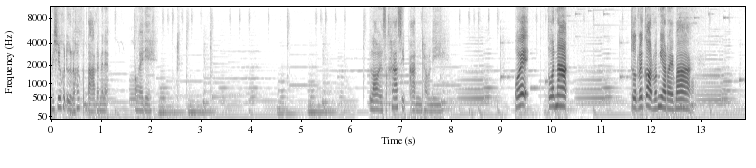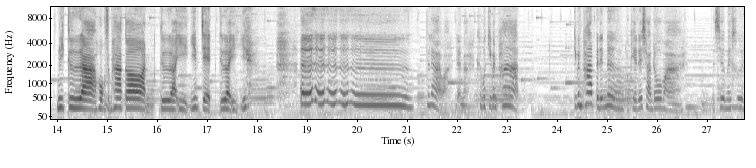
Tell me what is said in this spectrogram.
มีชื่อคนอื่นแล้วค่อยกดตามได้ไหมเนี่ย เอาไงดี รออีกสักห้าสิบอันเท่านี้ โอ้ย ตัวหนัก จดไว้ก่อนว่ามีอะไรบ้าง มีเกลือหกสิบห้าก้อน เกลืออีกยี่สิบเจ็ดเกลืออีกไม่ได้ว่ะ เดี๋ยวนะ คือเมื่อกี้เป็นพลาด เมื่อกี้เป็นพลาดไปนิดนึง โอเคได้ชาร์โดมา แต่ชื่อไม่ขึ้น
